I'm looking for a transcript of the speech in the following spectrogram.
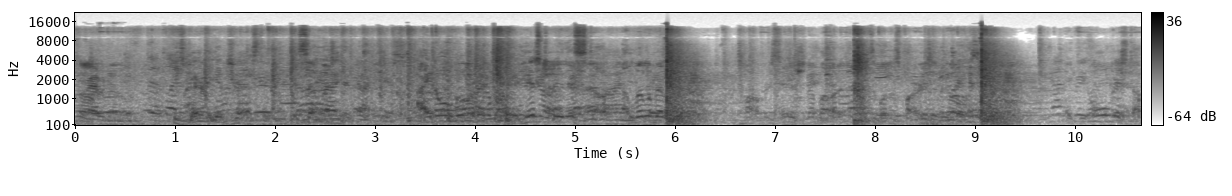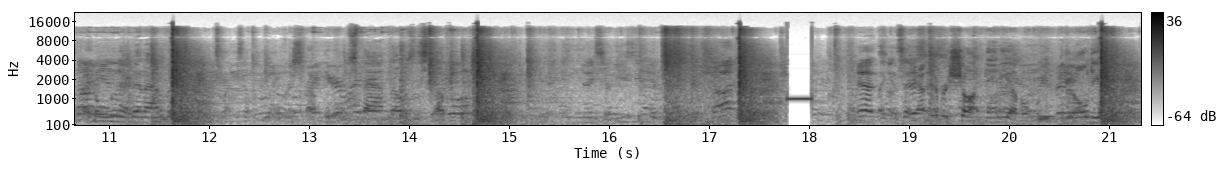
So, It's very interesting. Like I I, I know a little bit about the history of this stuff, a little bit of conversation about it. That's about as far as it goes. Like the older stuff, I know a little bit out of it. Like some of the older stuff, the old standouts and stuff. yeah, Like I said, I've never shot in any of them. They're all the other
